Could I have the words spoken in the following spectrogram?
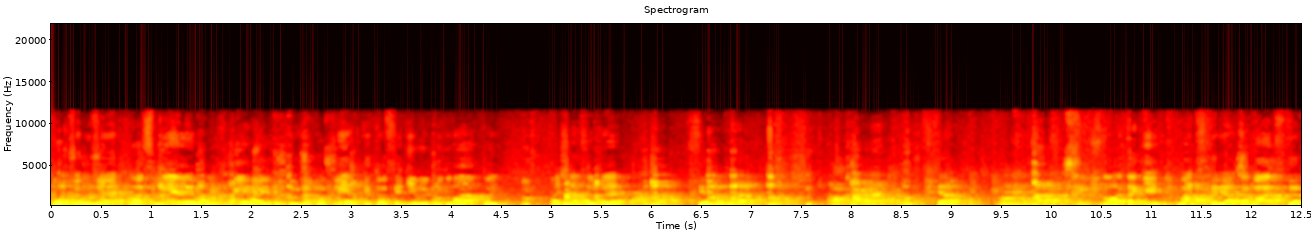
Тоже вже осмелюють, бігають тут уже по клітці, то сиділи під лампою, а зараз вже сіли, да? А? Все. Ну, от такі макстерята. Макстер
